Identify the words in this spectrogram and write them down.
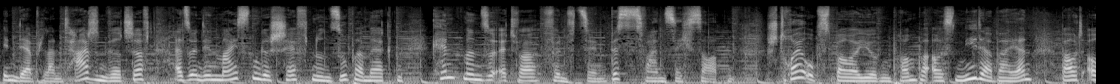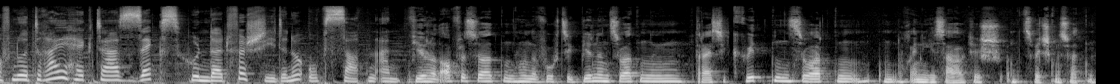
In der Plantagenwirtschaft, also in den meisten Geschäften und Supermärkten, kennt man so etwa 15 bis 20 Sorten. Streuobstbauer Jürgen Pompe aus Niederbayern baut auf nur drei Hektar 600 verschiedene Obstsorten an. 400 Apfelsorten, 150 Birnensorten, 30 Quittensorten und noch einige Sauerkirsch- und Zwetschgensorten.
